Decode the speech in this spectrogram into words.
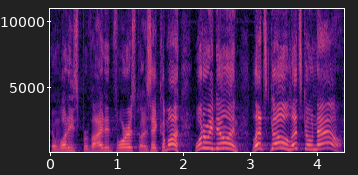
and what He's provided for us. But I say, come on, what are we doing? Let's go. Let's go now.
